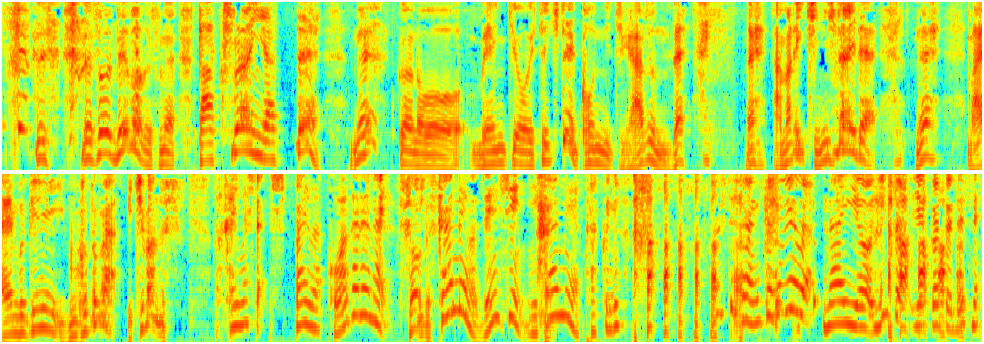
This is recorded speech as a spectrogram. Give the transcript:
さ。ででそれでもですね、たくさんやって、ね、あの、勉強してきて、今日があるんで、はいね、あまり気にしないで、ね、前向きに行くことが一番です。わかりました。失敗は怖がらない。そうです。1回目は前進、2回目は確認。はい、そして3回目はないようにということですね。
